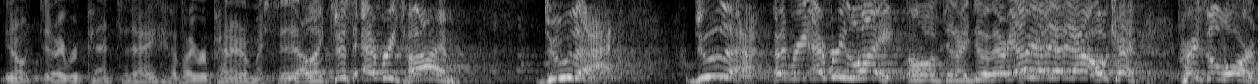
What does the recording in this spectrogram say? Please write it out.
you know, did I repent today? Have I repented of my sin? Like, just every time, do that. Do that. Every every light. Oh, did I do it there? Yeah, yeah, yeah, yeah. Okay. Praise the Lord.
